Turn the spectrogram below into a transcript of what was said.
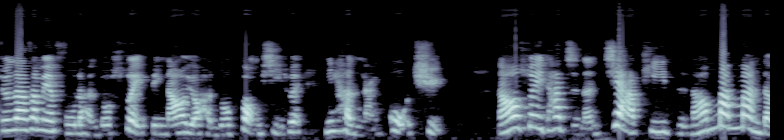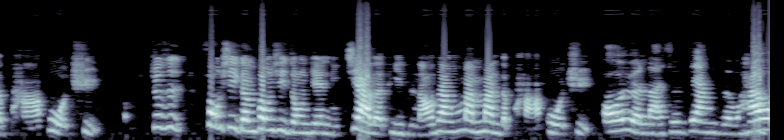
就是它上面浮了很多碎冰，然后有很多缝隙，所以你很难过去。然后，所以他只能架梯子，然后慢慢的爬过去。就是缝隙跟缝隙中间，你架了梯子，然后这样慢慢的爬过去。哦，原来是这样子，我还以为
